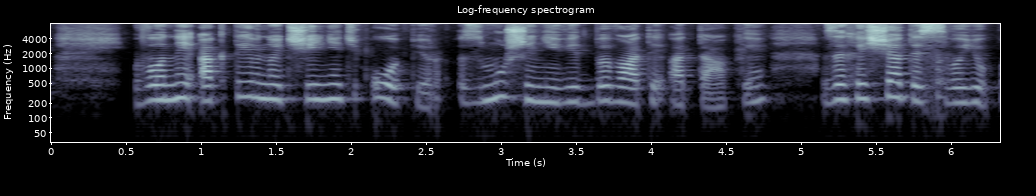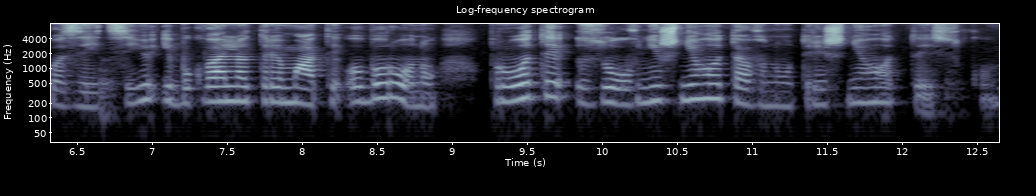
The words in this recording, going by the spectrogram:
Вони активно чинять опір, змушені відбивати атаки, захищати свою позицію і буквально тримати оборону проти зовнішнього та внутрішнього тиску.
